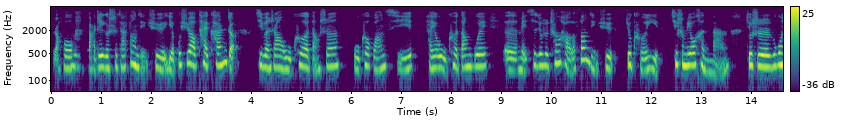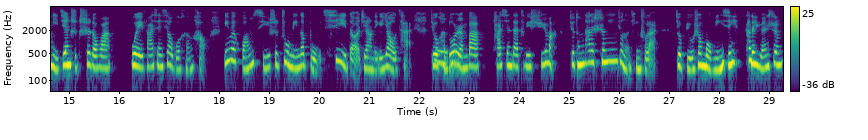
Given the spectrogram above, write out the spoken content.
然后把这个食材放进去，也不需要太看着，基本上五克党参，五克黄芪，还有五克当归，呃，每次就是称好了放进去就可以，其实没有很难，就是如果你坚持吃的话，会发现效果很好，因为黄芪是著名的补气的这样的一个药材，就很多人吧，他现在特别虚嘛。就从他的声音就能听出来，就比如说某明星他的原声，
